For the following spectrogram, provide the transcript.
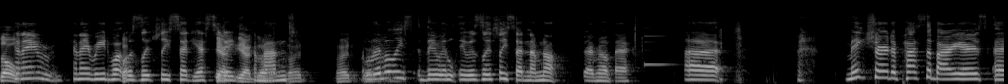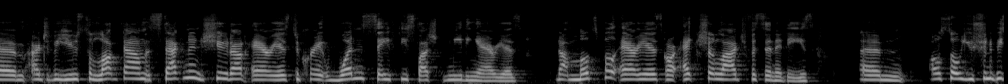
So Can I can I read what What? was literally said yesterday yeah, to go ahead, command? go ahead, go ahead, go ahead. Literally, they were, it was literally said, and I'm not driving out there. Uh, make sure to pass the barriers um, are to be used to lock down stagnant shootout areas to create one safety slash meeting areas, not multiple areas or extra large vicinities. Um, also, you shouldn't be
